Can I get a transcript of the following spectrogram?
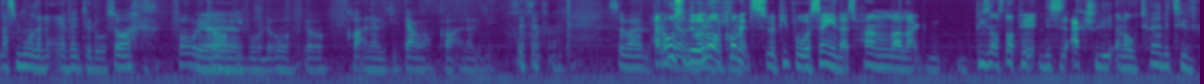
that's more than an Aventador. So for all the Yeah, car yeah. people, little little car analogy, dawah car analogy. so um, And also, there were a lot of comments where people were saying that, subhanAllah, like, please don't stop it. This is actually an alternative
